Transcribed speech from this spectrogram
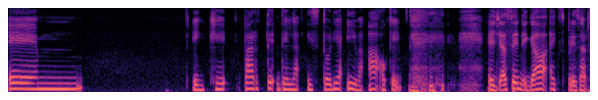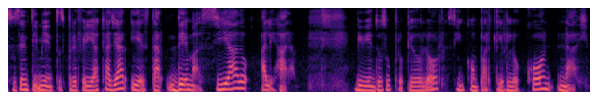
Em, ¿En qué parte de la historia iba. Ah, ok. Ella se negaba a expresar sus sentimientos, prefería callar y estar demasiado alejada, viviendo su propio dolor sin compartirlo con nadie.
